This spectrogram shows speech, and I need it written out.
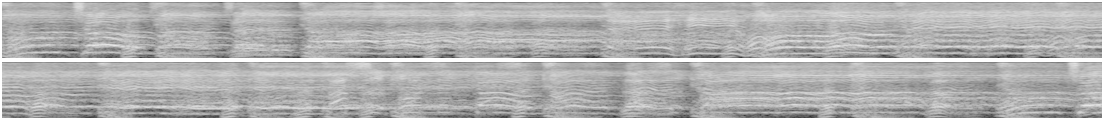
پوچھو منگتا نہیں ہونے بس ان کا منگتا پوچھو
